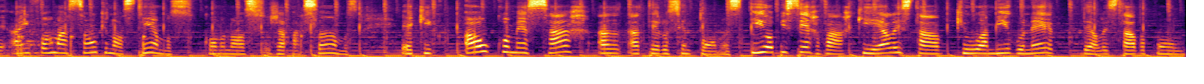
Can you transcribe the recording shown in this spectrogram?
É, a informação que nós temos, como nós já passamos, é que ao começar a, a, ter os sintomas e observar que ela estava, que o amigo né, dela estava com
